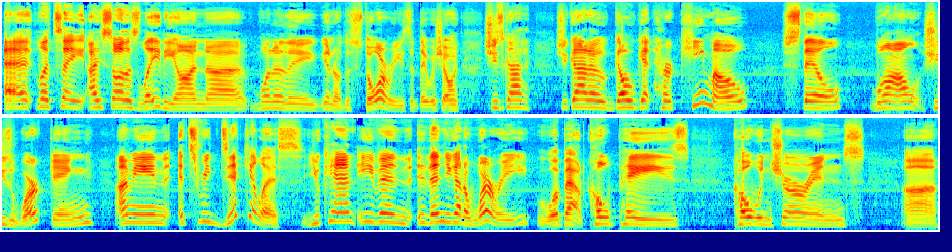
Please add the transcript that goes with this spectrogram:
at, let's say I saw this lady on uh, one of the you know the stories that they were showing. She's got she got to go get her chemo still while she's working I mean, it's ridiculous. You can't even. Then you got to worry about co-pays, co-insurance. Uh,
